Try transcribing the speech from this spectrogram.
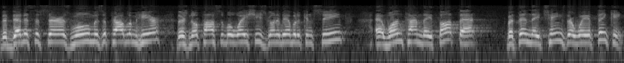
The deadness of Sarah's womb is a problem here. There's no possible way she's going to be able to conceive. At one time they thought that, but then they changed their way of thinking.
